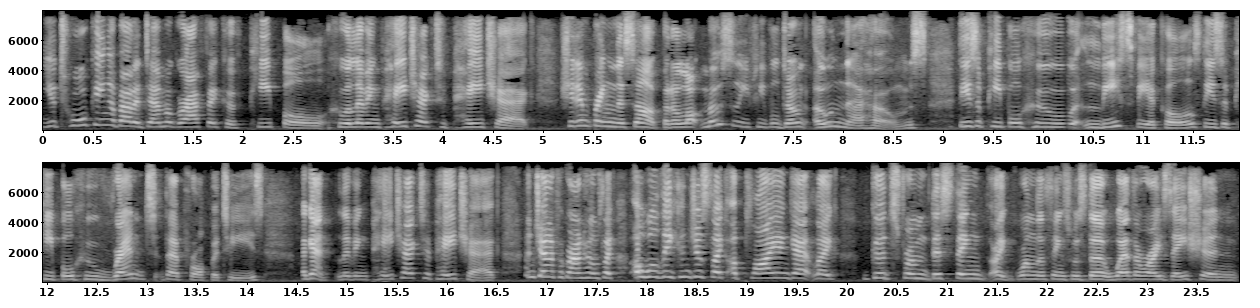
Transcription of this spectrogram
you're talking about a demographic of people who are living paycheck to paycheck. She didn't bring this up, but a lot, most of these people don't own their homes. These are people who lease vehicles. These are people who rent their properties. Again, living paycheck to paycheck. And Jennifer Granholm's like, oh, well, they can just like apply and get like goods from this thing. Like one of the things was the Weatherization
